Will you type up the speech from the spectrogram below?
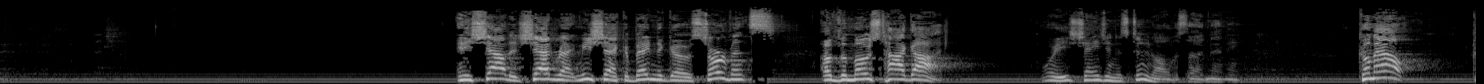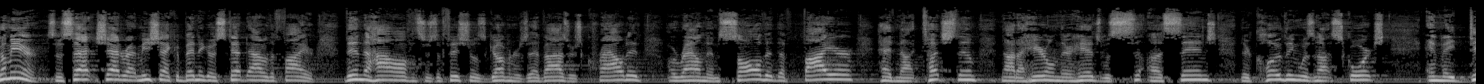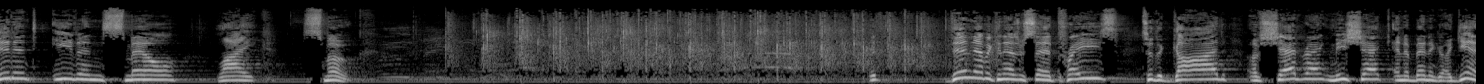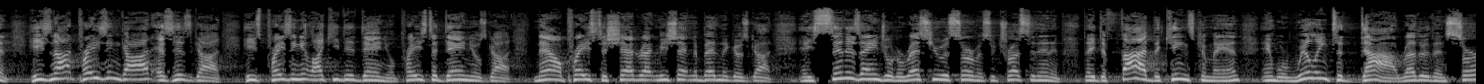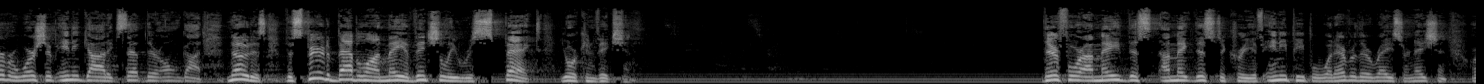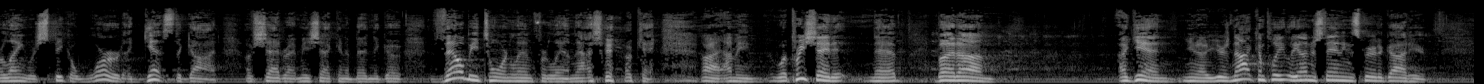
And he shouted, Shadrach, Meshach, Abednego, servants of the Most High God. Boy, he's changing his tune all of a sudden, isn't he? Come out Come here. So Shadrach, Meshach, Abednego stepped out of the fire. Then the high officers, officials, governors, advisors crowded around them, saw that the fire had not touched them, not a hair on their heads was uh, singed, their clothing was not scorched, and they didn't even smell like smoke. It, then Nebuchadnezzar said, Praise to the God of Shadrach, Meshach, and Abednego. Again, he's not praising God as his God. He's praising it like he did Daniel. Praise to Daniel's God. Now, praise to Shadrach, Meshach, and Abednego's God. And he sent his angel to rescue his servants who trusted in him. They defied the king's command and were willing to die rather than serve or worship any God except their own God. Notice, the spirit of Babylon may eventually respect your conviction. Therefore, I made this. I make this decree: If any people, whatever their race or nation or language, speak a word against the God of Shadrach, Meshach, and Abednego, they'll be torn limb for limb. Now, okay, all right. I mean, we appreciate it, Neb, but um, again, you know, you're not completely understanding the Spirit of God here.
